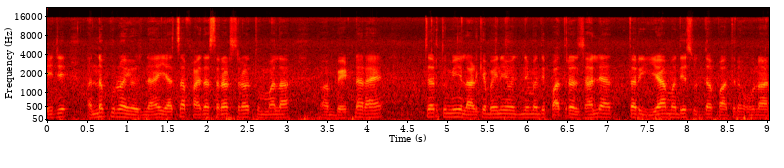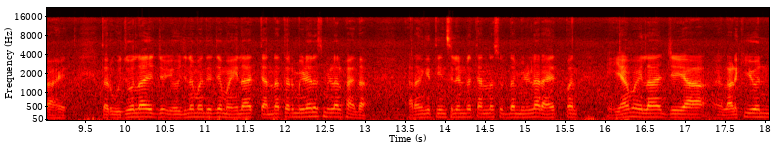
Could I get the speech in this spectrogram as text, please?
हे जे अन्नपूर्णा योजना आहे याचा फायदा सरळ सरळ तुम्हाला भेटणार आहे. जर तुम्ही लाडक्या बहिणी योजनेमध्ये पात्र झाल्या तर यामध्ये सुद्धा पात्र होणार आहेत. तर उज्ज्वला जो योजनेमध्ये जे महिला आहेत त्यांना तर मिळेलच मिळेल फायदा. कारण की तीन सिलेंडर त्यांनासुद्धा मिळणार आहेत पण या महिला जे या लाडकी योन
